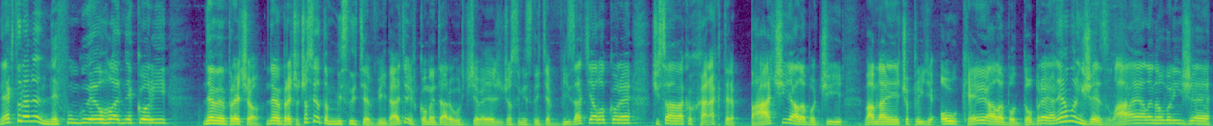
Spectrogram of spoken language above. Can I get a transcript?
nejak to na mňa nefunguje ohľadne Kory. Neviem prečo, neviem prečo. Čo si o tom myslíte vy? Dajte mi v komentároch určite vedieť, čo si myslíte vy zatiaľ o Kore. Či sa vám ako charakter páči, alebo či vám na niečo príde OK, alebo dobre. Ja nehovorím, že je zlá, ja len hovorím, že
